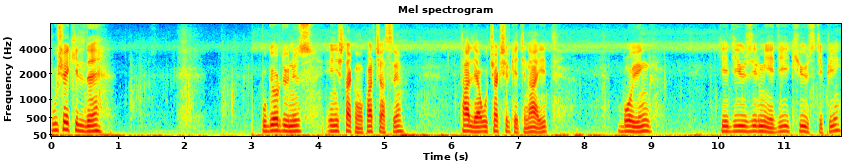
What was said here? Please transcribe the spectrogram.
Bu şekilde bu gördüğünüz iniş takımı parçası Talya uçak şirketine ait Boeing 727-200 tipi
